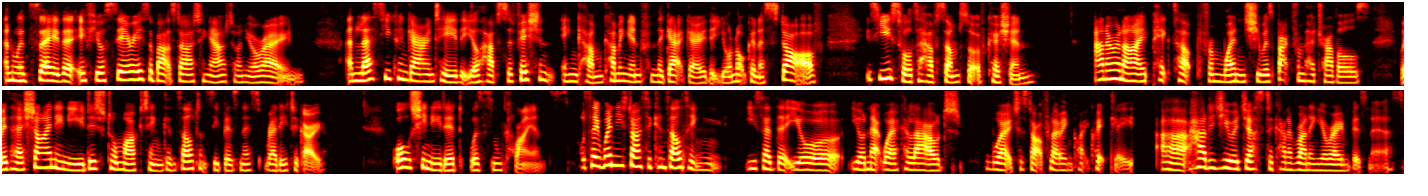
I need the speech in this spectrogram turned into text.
and would say that if you're serious about starting out on your own, unless you can guarantee that you'll have sufficient income coming in from the get go that you're not going to starve, it's useful to have some sort of cushion. Anna and I picked up from when she was back from her travels with her shiny new digital marketing consultancy business ready to go. All she needed was some clients. So when you started consulting, you said that your your network allowed work to start flowing quite quickly. Uh, how did you adjust to kind of running your own business?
